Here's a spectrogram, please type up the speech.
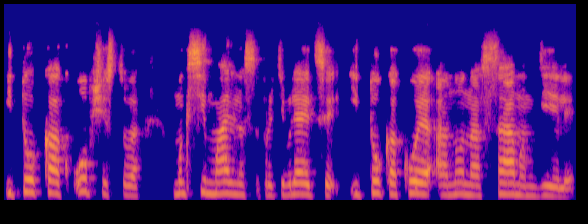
и то, как общество максимально сопротивляется, и то, какое оно на самом деле,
